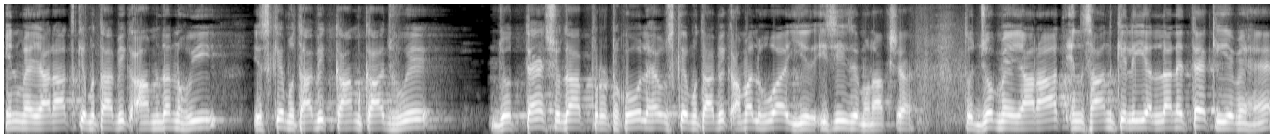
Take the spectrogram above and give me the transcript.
ان معیارات کے مطابق آمدن ہوئی، اس کے مطابق کام کاج ہوئے۔ جو طے شدہ پروٹوکول ہے، اس کے مطابق عمل ہوا، یہ اسی سے مناقشہ۔ تو جو معیارات انسان کے لیے اللہ نے طے کیے ہوئے ہیں،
